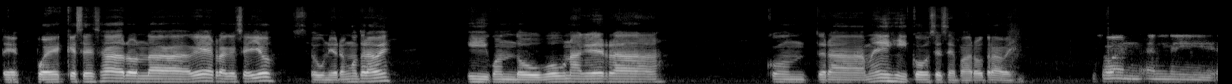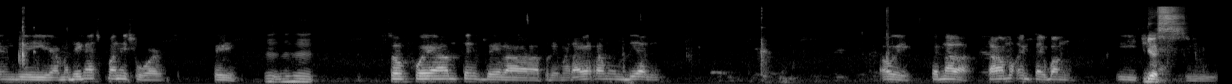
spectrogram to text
Después que cesaron la guerra, qué sé yo, se unieron otra vez. Y cuando hubo una guerra contra México, se separó otra vez. Eso en, en, the, en the American Spanish War, sí. Eso fue antes de la Primera Guerra Mundial. Ok, pues nada, estábamos en Taiwán y China. Yes. Y-.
